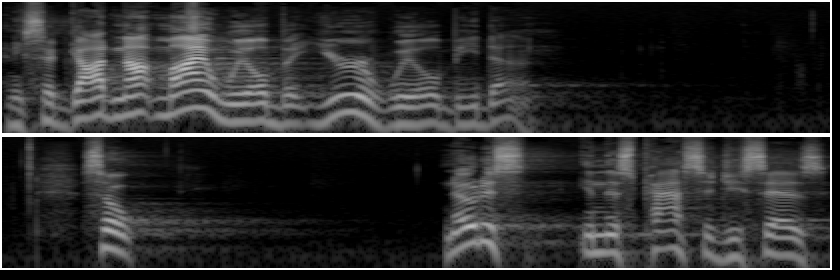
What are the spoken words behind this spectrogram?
And he said, God, not my will, but your will be done. So, notice in this passage, he says,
